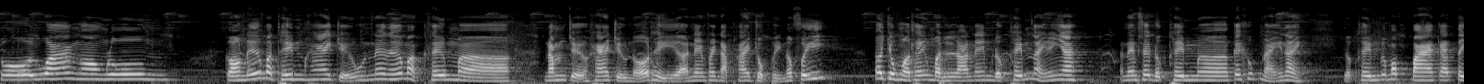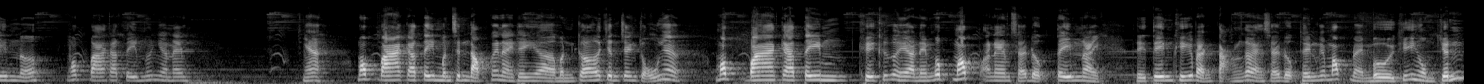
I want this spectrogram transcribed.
Trời quá ngon luôn. Còn nếu mà thêm 2 triệu Nếu, nếu mà thêm ờ, uh, 5 triệu 2 triệu nữa thì anh em phải nạp 20 thì nó phí. Nói chung là theo mình là anh em được thêm này nữa nha. Anh em sẽ được thêm uh, cái khúc này này Được thêm cái móc 3k tim nữa Móc 3k tim nữa nha anh em. Nha Móc 3k tim mình xin đọc cái này thì uh, mình coi ở trên trang chủ nha. Móc 3k tim khi khi anh em úp móc anh em sẽ được tim này. Thì tim khi các bạn tặng các bạn sẽ được thêm cái móc này 10 khí hồn chính.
